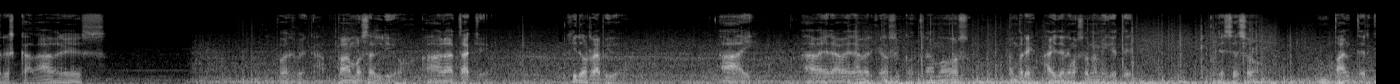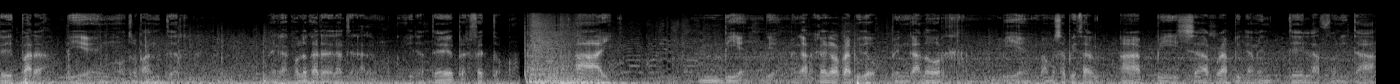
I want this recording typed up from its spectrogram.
tres cadáveres. Pues venga, vamos al lío, al ataque. Giro rápido. Ahí. A ver, a ver, a ver qué nos encontramos. Hombre, ahí tenemos a un amiguete. ¿Qué es eso? Un panther que dispara. Bien, otro panther. Venga, colócate de lateral. Gírate, perfecto. Ahí. Bien, bien. Venga, recarga rápido. Vengador. Bien, vamos a empezar a pisar rápidamente la zonita.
